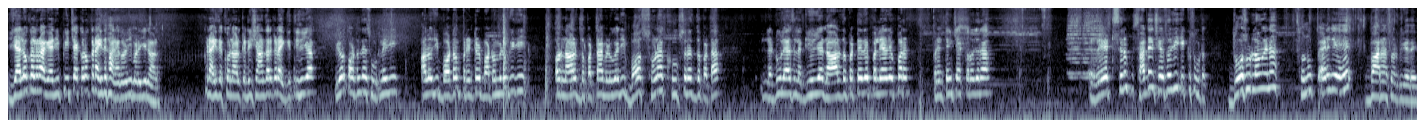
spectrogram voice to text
ਯੈਲੋ ਕਲਰ ਆ ਗਿਆ ਜੀ ਪੀ ਚੈੱਕ ਕਰੋ, ਕਢਾਈ ਦਿਖਾ ਲਿਆ ਕਰੋ ਜੀ ਮੜੀ ਜੀ ਨਾਲ। ਕਢਾਈ ਦੇਖੋ ਨਾਲ ਕਿੰਨੀ ਸ਼ਾਨਦਾਰ ਕਢਾਈ ਕੀਤੀ ਹੋਈ ਆ। ਪਿਓਰ ਕਾਟਨ ਦੇ ਸੂਟ ਨੇ ਜੀ। ਆ ਲਓ ਜੀ ਬਾਟਮ ਪ੍ਰਿੰਟਡ ਬਾਟਮ ਮਿਲੂਗੀ ਜੀ। ਔਰ ਨਾਲ ਦੁਪੱਟਾ ਮਿਲੂਗਾ ਜੀ, ਬਹੁਤ ਸੋਹਣਾ ਖੂਬਸੂਰਤ ਦੁਪੱਟਾ। ਲੱਡੂ ਲੈਸ ਲੱਗੀ ਹੋਈ ਹੈ, ਨਾਲ ਦੁਪੱਟੇ ਦੇ ਪੱਲਿਆਂ ਦੇ ਉੱਪਰ। ਪ੍ਰਿੰਟਿੰਗ ਚੈੱਕ ਕਰੋ ਜਰਾ। ਰੇਟ ਸਿਰਫ 650 ਜੀ, ਇੱਕ ਸੂਟ। ਦੋ ਸੂਟ ਲਾਉਂਗੇ ਨਾ, ਤੁਹਾਨੂੰ ਪੈਣਗੇ ਇਹ 1200 ਰੁਪਏ ਦੇ।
